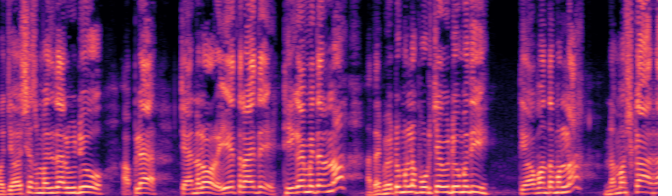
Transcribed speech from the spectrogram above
म्हणजे असेच मजेदार व्हिडिओ आपल्या चॅनलवर येत राहते. ठीक आहे मित्रांनो आता भेटू म्हणलं पुढच्या व्हिडिओमध्ये. तेव्हा म्हणलं नमस्कार.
